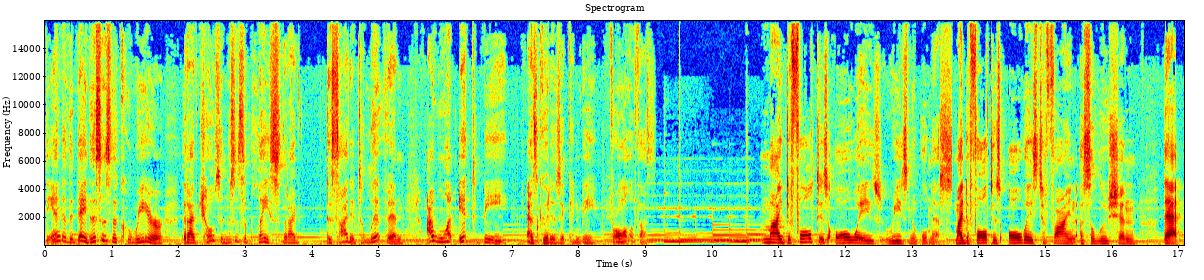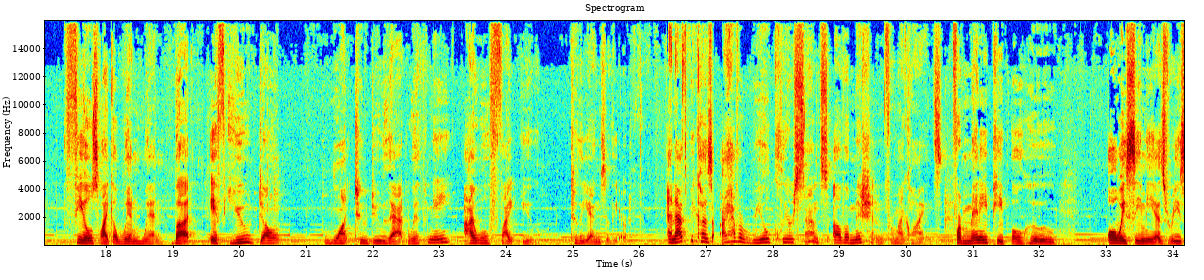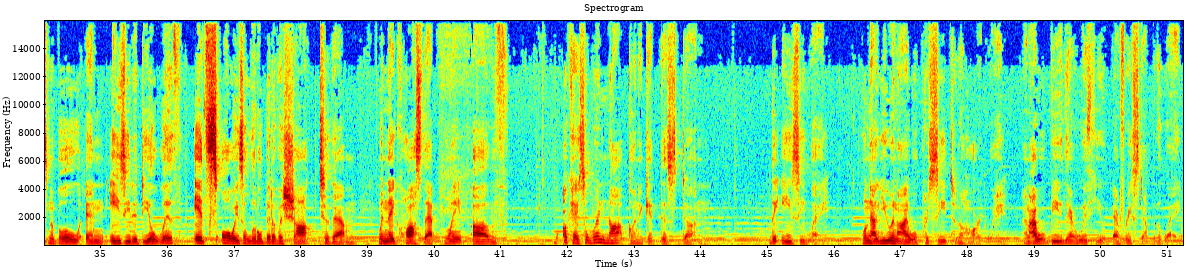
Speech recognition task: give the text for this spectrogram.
at the end of the day, this is the career that I've chosen. This is the place that I've decided to live in. I want it to be as good as it can be for all of us. My default is always reasonableness. My default is always to find a solution that feels like a win-win. But if you don't want to do that with me, I will fight you to the ends of the earth. And that's because I have a real clear sense of a mission for my clients. For many people who always see me as reasonable and easy to deal with, it's always a little bit of a shock to them when they cross that point of, okay, so we're not going to get this done the easy way. Well, now you and I will proceed to the hard way, and I will be there with you every step of the way.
